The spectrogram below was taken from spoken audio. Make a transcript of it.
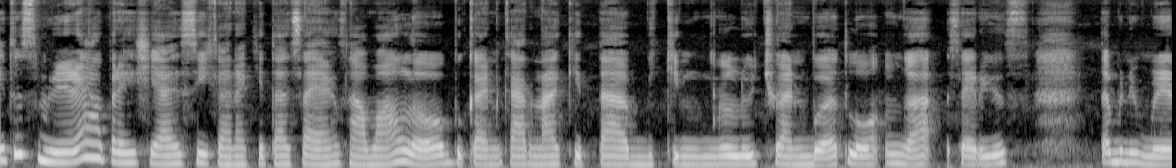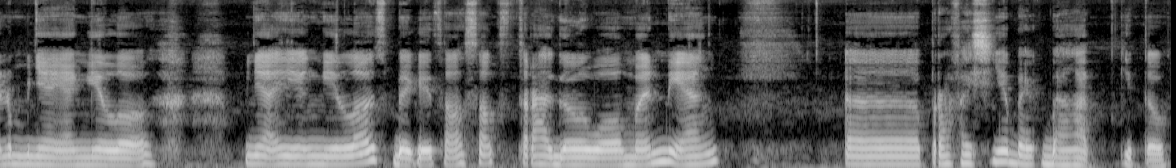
itu sebenarnya apresiasi karena kita sayang sama lo bukan karena kita bikin lucuan buat lo enggak serius. Kita benar-benar menyayangi lo menyayangi lo sebagai sosok struggle woman yang uh, profesinya banyak banget gitu.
